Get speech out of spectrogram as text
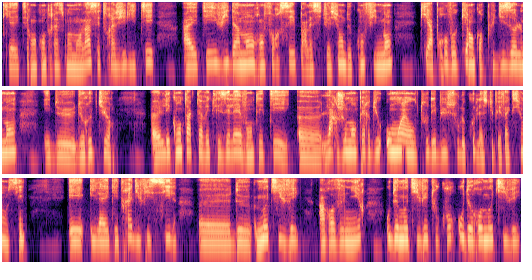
qui a été rencontrée à ce moment-là, cette fragilité a été évidemment renforcée par la situation de confinement qui a provoqué encore plus d'isolement et de, de rupture. Euh, les contacts avec les élèves ont été largement perdus, au moins au tout début, sous le coup de la stupéfaction aussi. Et il a été très difficile de motiver à revenir ou de motiver tout court ou de remotiver.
